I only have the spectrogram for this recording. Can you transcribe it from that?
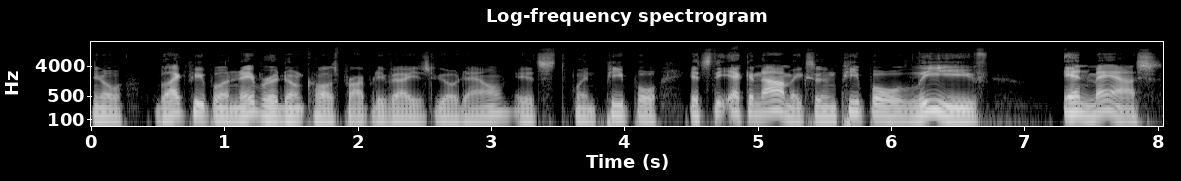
you know, black people in a neighborhood don't cause property values to go down. It's when people, it's the economics, and people leave en masse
